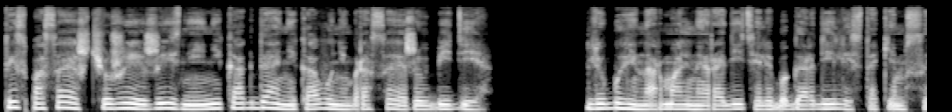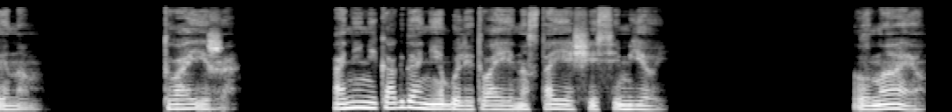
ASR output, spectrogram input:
Ты спасаешь чужие жизни и никогда никого не бросаешь в беде. Любые нормальные родители бы гордились таким сыном. Твои же. Они никогда не были твоей настоящей семьей. Знаю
